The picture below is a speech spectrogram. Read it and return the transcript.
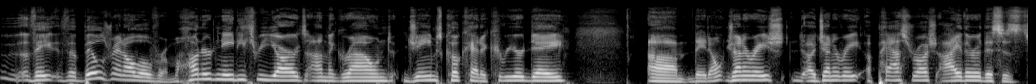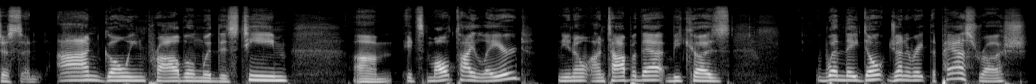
They the Bills ran all over him. 183 yards on the ground. James Cook had a career day. Um, they don't generate uh, generate a pass rush either. This is just an ongoing problem with this team. Um, it's multi layered, you know. On top of that, because when they don't generate the pass rush,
